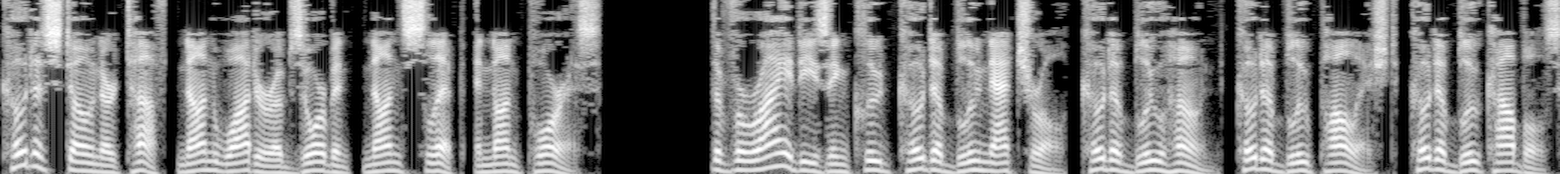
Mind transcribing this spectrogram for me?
Kota stone are tough, non-water absorbent, non-slip, and non-porous. The varieties include Kota Blue Natural, Kota Blue Honed, Kota Blue Polished, Kota Blue Cobbles,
